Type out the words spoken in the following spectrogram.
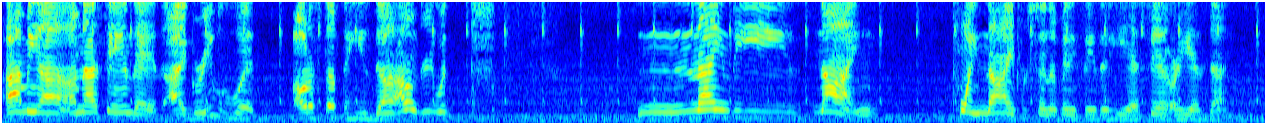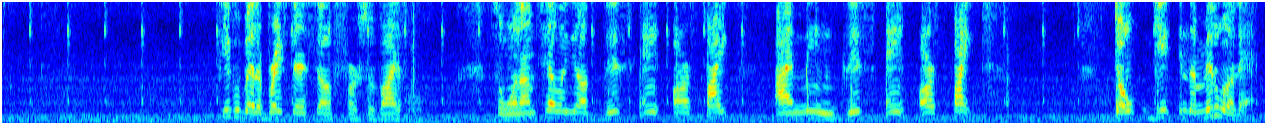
I mean, I, am not saying that I agree with what all the stuff that he's done. I don't agree with 99.9% of anything that he has said or he has done. People better brace themselves for survival. So when I'm telling y'all this ain't our fight, I mean this ain't our fight. Don't get in the middle of that.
